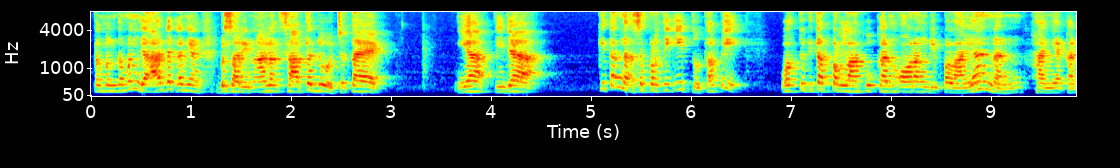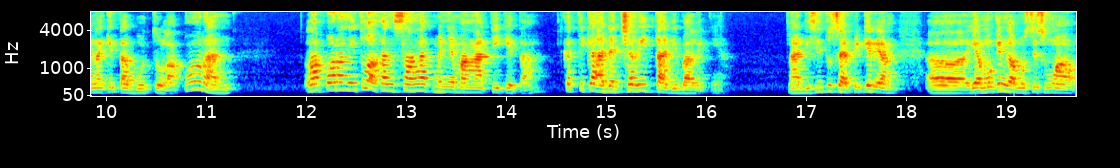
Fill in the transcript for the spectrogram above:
teman-teman nggak ada kan yang besarin anak saat teduh, cetek. Ya, tidak. Kita nggak seperti itu, tapi Waktu kita perlakukan orang di pelayanan hanya karena kita butuh laporan, laporan itu akan sangat menyemangati kita ketika ada cerita di baliknya. Nah, di situ saya pikir yang uh, ya mungkin nggak mesti semua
